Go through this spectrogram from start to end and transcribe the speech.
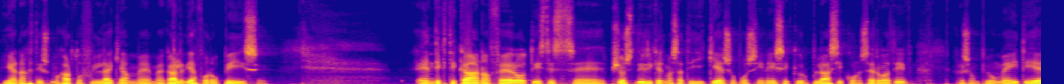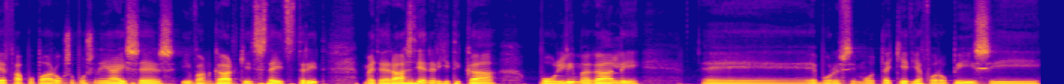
για να χτίσουμε χαρτοφυλάκια με μεγάλη διαφοροποίηση. Ενδεικτικά αναφέρω ότι στις ε, πιο συντηρητικές μας στρατηγικές όπως είναι η Secure Plus, η Conservative, χρησιμοποιούμε ETF από παρόχους όπως είναι η iShares, η Vanguard και η State Street με τεράστια ενεργητικά, πολύ μεγάλη ε, εμπορευσιμότητα και διαφοροποίηση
